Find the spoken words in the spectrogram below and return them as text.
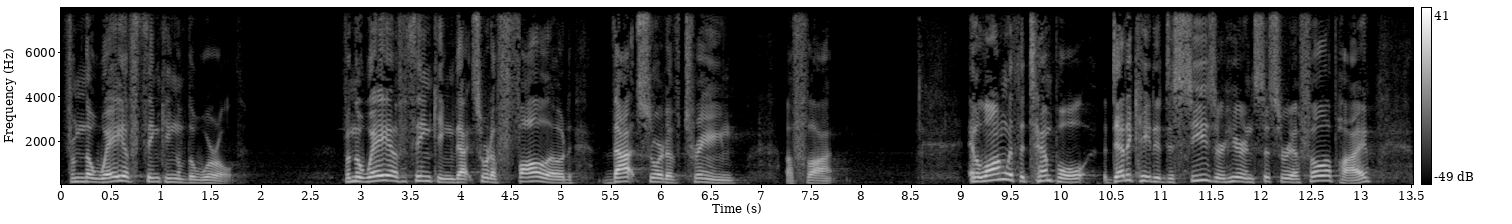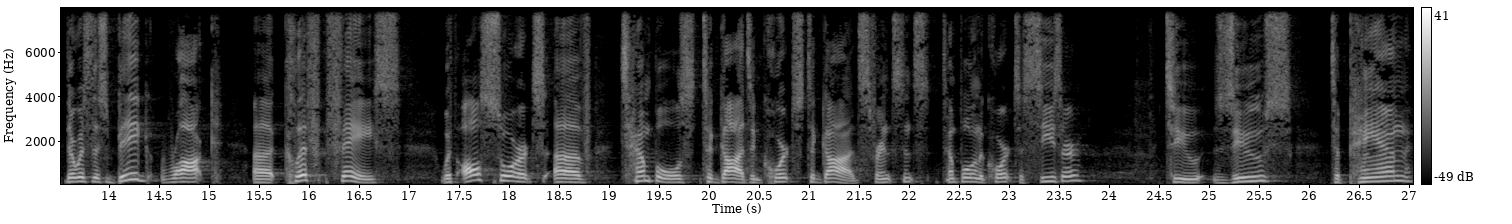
from the way of thinking of the world, from the way of thinking that sort of followed that sort of train of thought. And along with the temple dedicated to Caesar here in Caesarea Philippi, there was this big rock uh, cliff face with all sorts of temples to gods and courts to gods. For instance, temple and a court to Caesar, to Zeus, to Pan,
